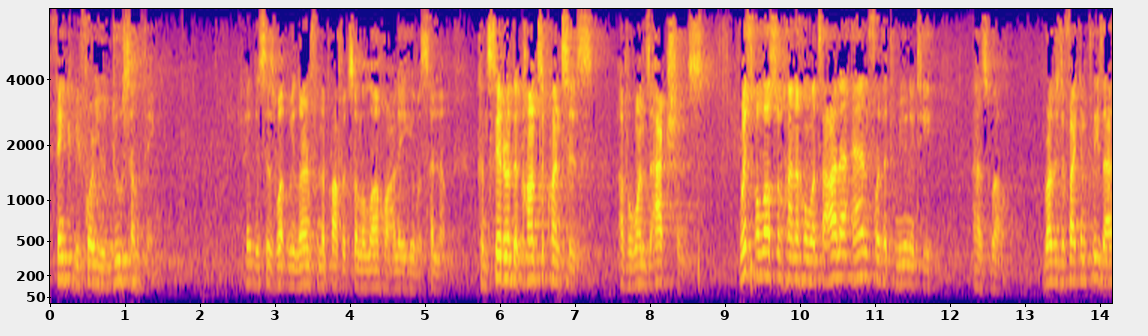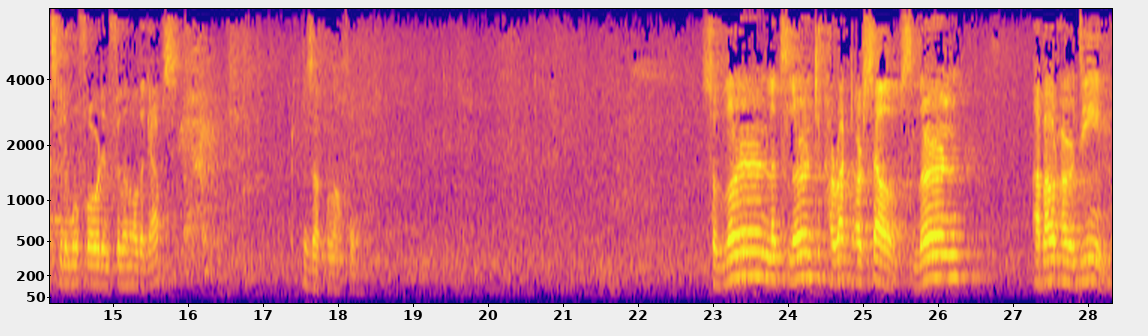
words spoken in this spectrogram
Think before you do something. Okay, this is what we learn from the Prophet sallallahu alaihi wasallam. Consider the consequences of one's actions with Allah subhanahu wa ta'ala and for the community as well. Brothers, if I can please ask you to move forward and fill in all the gaps. So learn, let's learn to correct ourselves. Learn about our deen.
